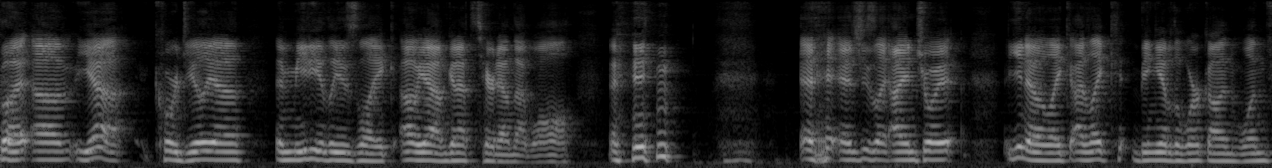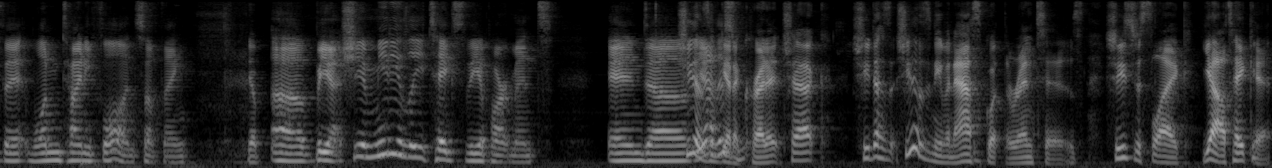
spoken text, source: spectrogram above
But um, yeah, Cordelia immediately is like, "Oh yeah, I'm gonna have to tear down that wall," and, she's like, "I enjoy it." You know, like I like being able to work on one thing, one tiny flaw in something. Yep. Uh, but yeah, she immediately takes the apartment, and uh, She doesn't yeah, this- get a credit check. She doesn't. She doesn't even ask what the rent is. She's just like, "Yeah, I'll take it."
